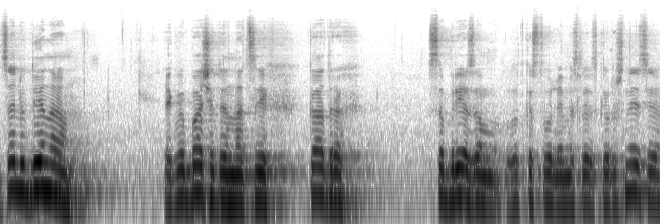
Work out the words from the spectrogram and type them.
Ця людина, як ви бачите на цих кадрах, з обрізом гладкоствольної мисливської рушниці,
